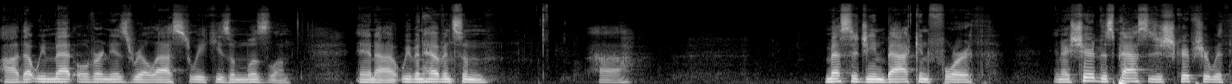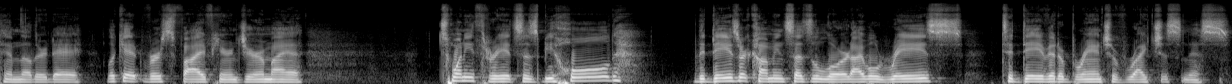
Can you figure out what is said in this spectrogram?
uh, that we met over in Israel last week. He's a Muslim. And uh, we've been having some uh, messaging back and forth. And I shared this passage of scripture with him the other day. Look at verse 5 here in Jeremiah 23, it says, Behold, the days are coming, says the Lord. I will raise to David a branch of righteousness.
